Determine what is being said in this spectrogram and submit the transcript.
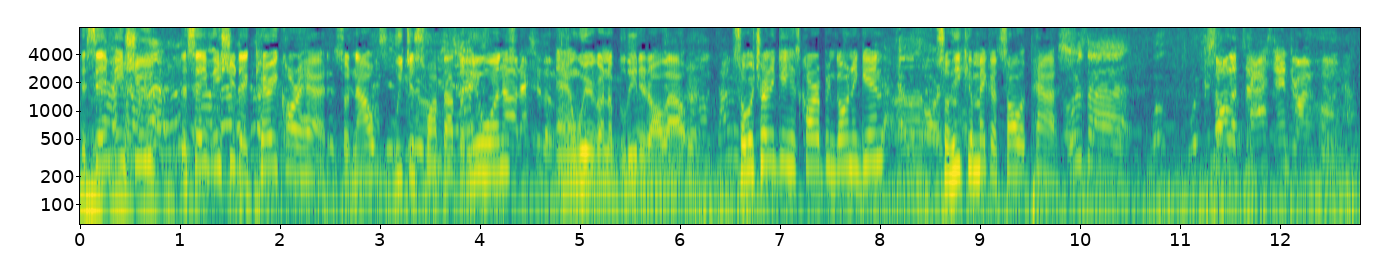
The same issue, the same issue that Kerry car had. So now we just swapped out the new ones, and we're gonna bleed it all out. So we're trying to get his car up and going again, so he can make a solid pass. What is that? What, what Solid pass and drive home.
